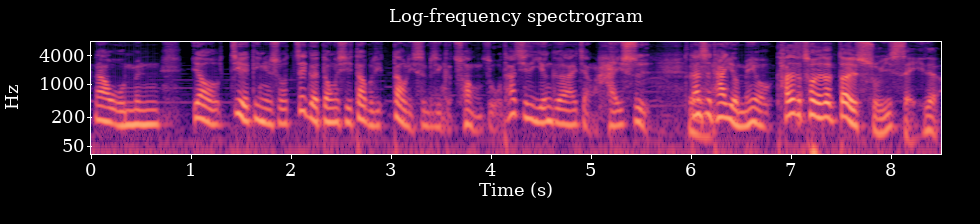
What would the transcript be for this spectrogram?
那我们要界定说，这个东西到底到底是不是一个创作？它其实严格来讲还是，但是它有没有？它这个创作到底属于谁的？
